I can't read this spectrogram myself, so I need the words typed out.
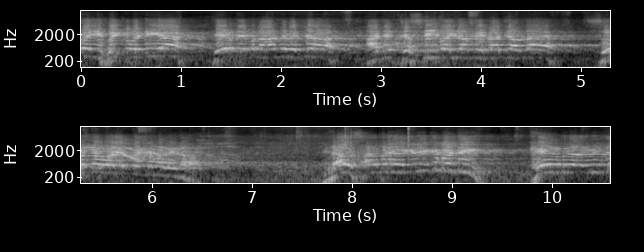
ਪਈ ਹੋਈ ਕਬੱਡੀ ਆ ਖੇਡ ਦੇ ਮੈਦਾਨ ਦੇ ਵਿੱਚ ਅੱਜ ਜੱਸੀ ਬਾਈ ਦਾ ਮੇਲਾ ਚੱਲਦਾ ਹੈ ਸੋਹੀਆਂ ਵਾਲੇ ਪਿੰਡ ਵਾਲੇ ਦਾ ਲਓ ਸਾਹਮਣੇ ਅਗਲੀ ਕਬੱਡੀ ਖੇਡ ਮੈਦਾਨ ਵਿੱਚ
